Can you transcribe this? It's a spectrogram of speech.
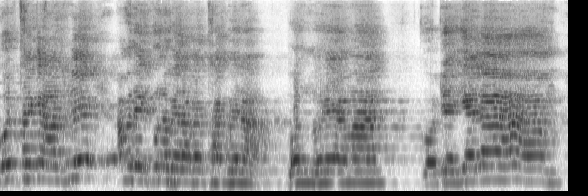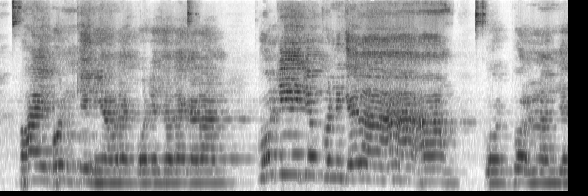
কোর্ট থেকে আসবে, আমাদের কোনো ভেদাভেদ থাকবে না। বন্ধুরে আমার, কোর্টে গেলাম ভাই বোনকে নিয়ে আমরা কোর্টে চলে গেলাম। কোর্টে যখন গেলাম, কোর্ট বললাম যে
